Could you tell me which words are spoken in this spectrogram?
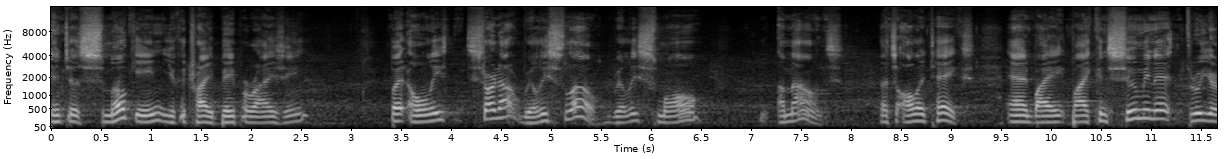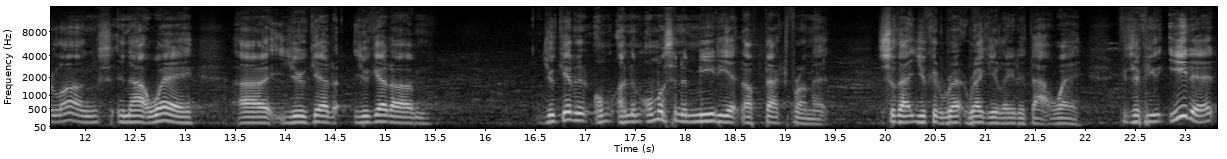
into smoking, you could try vaporizing, but only start out really slow, really small amounts. That's all it takes. And by, by consuming it through your lungs in that way, uh, you get you get um, you get an, an, almost an immediate effect from it, so that you could re- regulate it that way. Because if you eat it,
